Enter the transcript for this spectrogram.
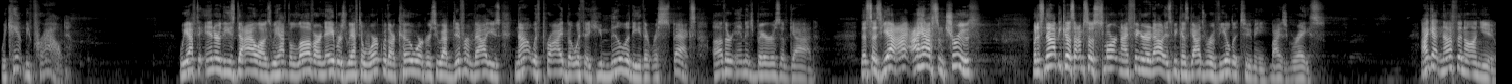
we can't be proud. We have to enter these dialogues. We have to love our neighbors. We have to work with our coworkers who have different values, not with pride, but with a humility that respects other image bearers of God. That says, yeah, I, I have some truth, but it's not because I'm so smart and I figured it out. It's because God's revealed it to me by His grace. I got nothing on you.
